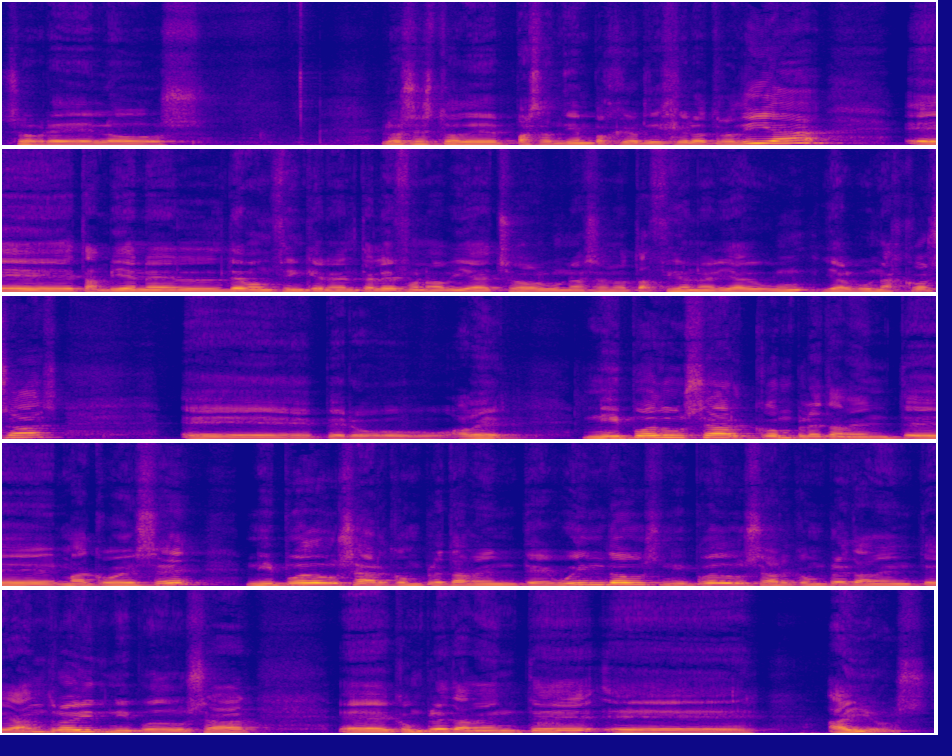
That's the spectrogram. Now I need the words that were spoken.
sobre los, los esto de pasatiempos que os dije el otro día. Eh, también el Devon Think en el teléfono había hecho algunas anotaciones y, algunas cosas. Eh, pero, a ver, ni puedo usar completamente macOS, ni puedo usar completamente Windows, ni puedo usar completamente Android, ni puedo usar eh, completamente iOS.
